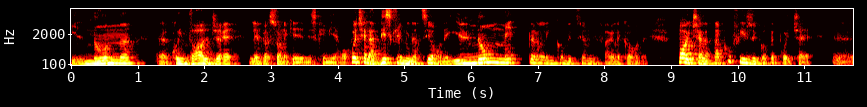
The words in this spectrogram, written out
il non eh, coinvolgere le persone che discriminiamo. Poi c'è la discriminazione, il non metterle in condizione di fare le cose. Poi c'è l'attacco fisico e poi c'è eh,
